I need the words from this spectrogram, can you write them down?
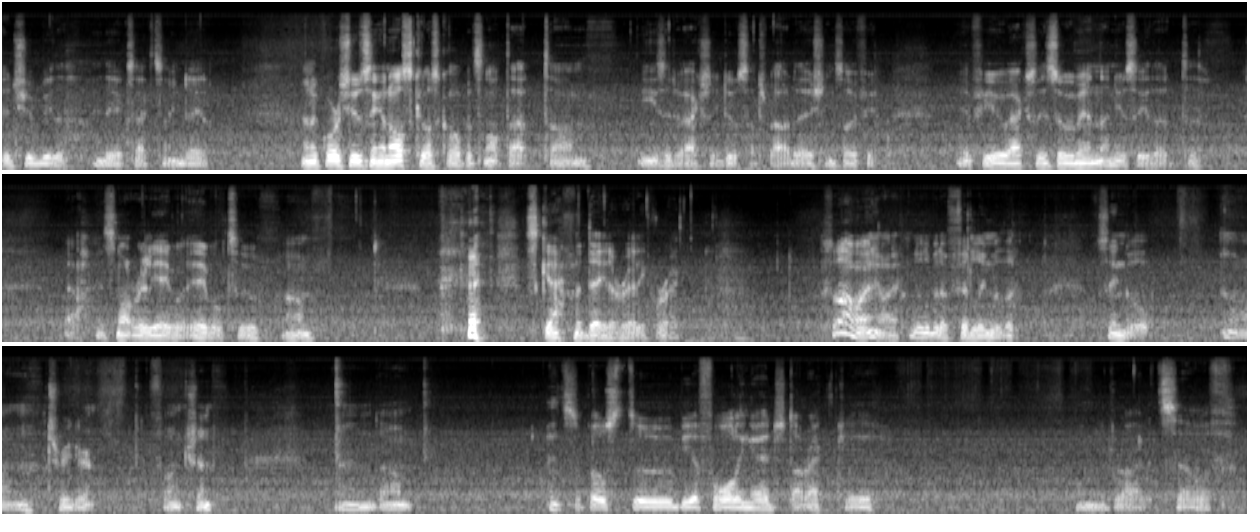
it should be the, the exact same data. And of course using an oscilloscope it's not that um, easy to actually do such validation. So if you if you actually zoom in then you see that uh, yeah it's not really able able to um, scan the data really correct. So anyway, a little bit of fiddling with the single um, trigger function. And um, it's supposed to be a falling edge directly on the drive itself.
